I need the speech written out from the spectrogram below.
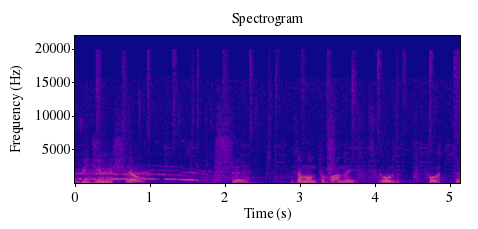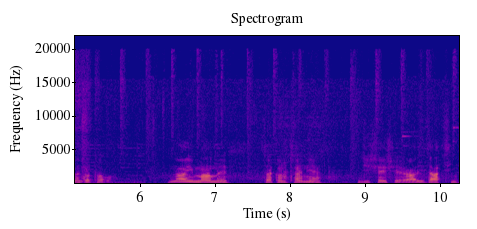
Widzimy się przy zamontowanej furtce na gotowo. No i mamy zakończenie dzisiejszej realizacji.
